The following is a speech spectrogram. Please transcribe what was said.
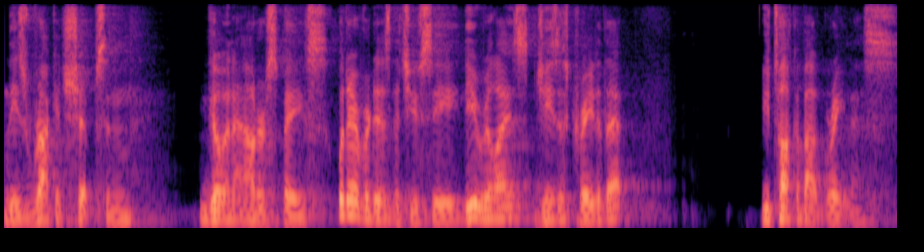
these rocket ships and go into outer space, whatever it is that you see, do you realize Jesus created that? You talk about greatness.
